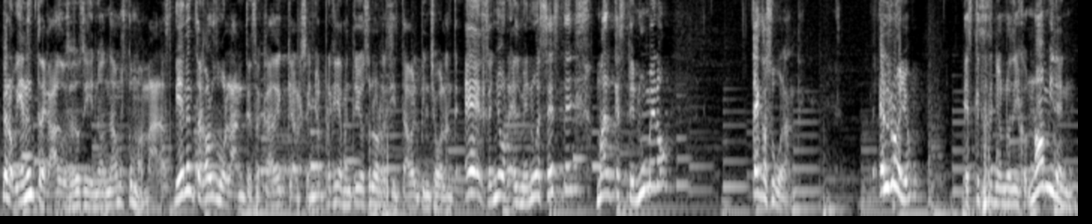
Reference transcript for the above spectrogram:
Pero bien entregados, eso sí, no andamos con mamadas. Bien entregados los volantes, acá de que al señor prácticamente yo se lo recitaba el pinche volante. Eh, señor, el menú es este, marca este número, tenga su volante. El rollo es que este señor nos dijo, no, miren,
